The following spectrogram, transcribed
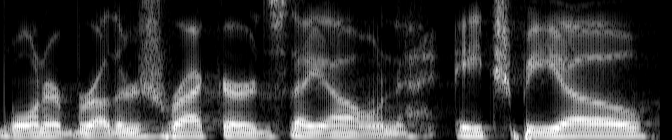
Warner Brothers Records. They own HBO.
